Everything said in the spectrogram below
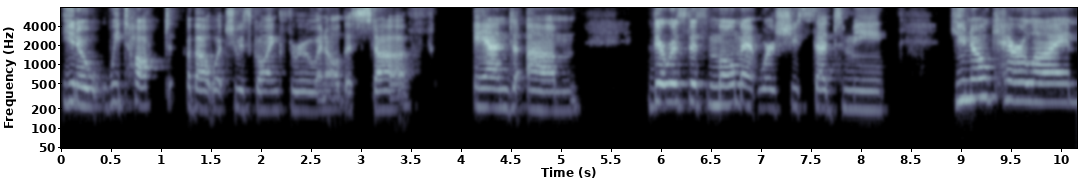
you know we talked about what she was going through and all this stuff. And um there was this moment where she said to me you know caroline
